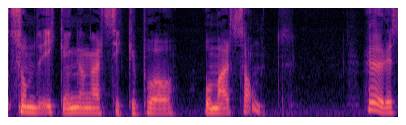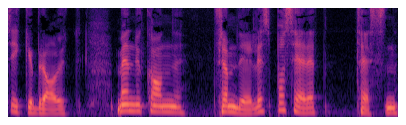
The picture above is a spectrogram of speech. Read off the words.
som du ikke engang er sikker på om er sant? Høres ikke bra ut, men du kan fremdeles passere testen,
